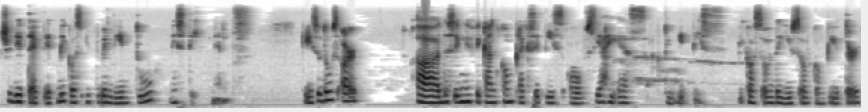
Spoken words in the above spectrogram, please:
should detect it because it will lead to misstatements. Okay, so those are uh, the significant complexities of CIS activities because of the use of computer.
